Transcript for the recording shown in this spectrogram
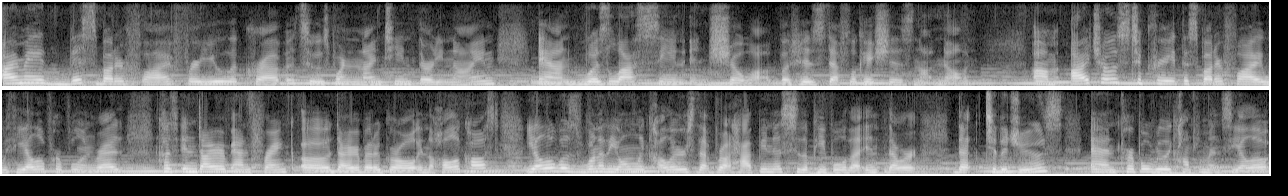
I made this butterfly for Ulick Kravitz, who was born in 1939 and was last seen in Showa, but his death location is not known. Um, I chose to create this butterfly with yellow, purple, and red because in Diary of Anne Frank, a diary about a girl in the Holocaust, yellow was one of the only colors that brought happiness to the people that, in, that were that to the Jews, and purple really complements yellow.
